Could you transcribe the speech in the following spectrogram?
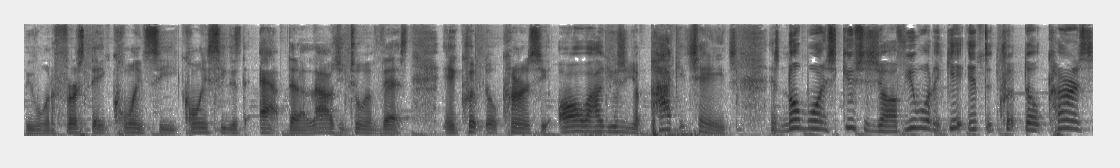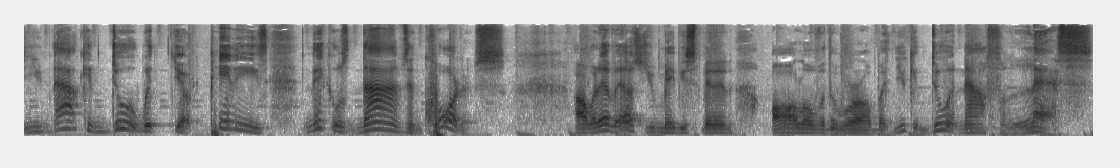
We want to first thank CoinSeed. CoinSeed is the app that allows you to invest in cryptocurrency all while using your pocket change. There's no more excuses, y'all. If you want to get into cryptocurrency, you now can do it with your pennies, nickels, dimes, and quarters or whatever else you may be spending all over the world. But you can do it now for less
